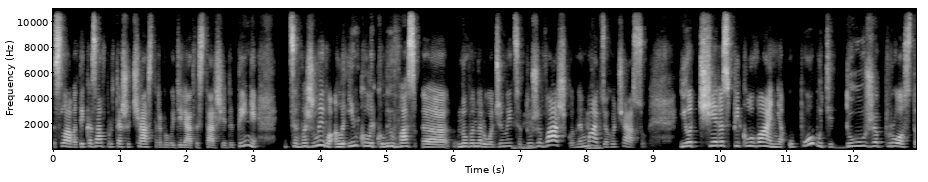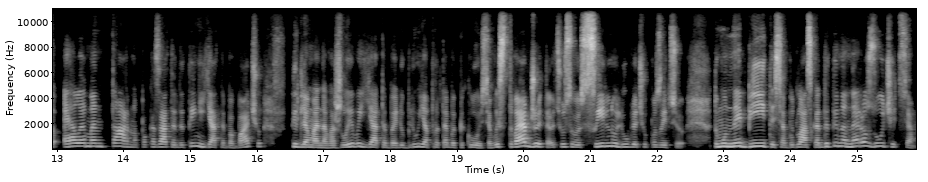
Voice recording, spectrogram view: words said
Слава, ти казав про те, що час треба виділяти старшій дитині. Це важливо, але інколи, коли у вас е, новонароджений, це Мгм. дуже важко, нема Мгм. цього часу. І от через піклування у побуті дуже просто, елементарно показати дитині: я тебе бачу, ти для мене важливий, я тебе люблю, я про тебе піклуюся. Ви стверджуєте оцю свою сильну люблячу позицію. Тому не бійтеся, будь ласка, дитина не розучиться.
